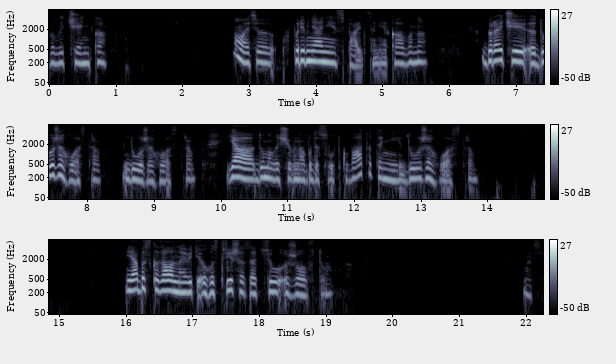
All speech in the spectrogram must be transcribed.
Величенька. Ну, ось е, в порівнянні з пальцем, яка вона. До речі, е, дуже гостра. Дуже гостра. Я думала, що вона буде солодкувата, та ні, дуже гостра. Я би сказала навіть гостріша за цю жовту. Ось.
